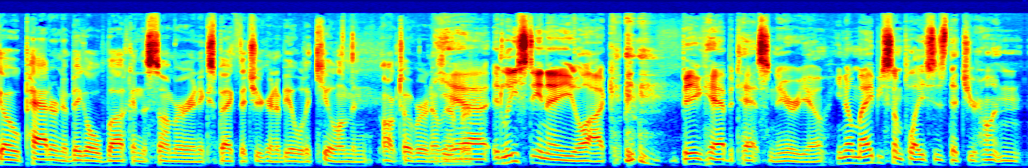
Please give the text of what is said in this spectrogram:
go pattern a big old buck in the summer and expect that you're going to be able to kill them in october or november Yeah, at least in a like big habitat scenario. You know, maybe some places that you're hunting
